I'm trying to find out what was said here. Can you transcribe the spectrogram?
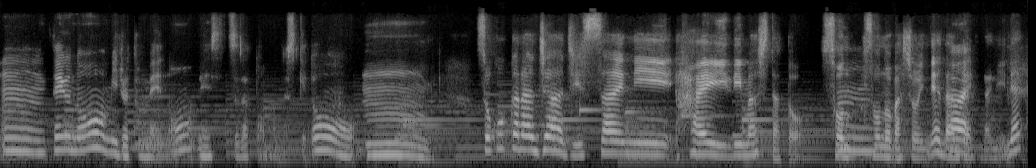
うんっていうのを見るための面接だと思うんですけど。うんそこからじゃあ実際に入りましたと。そ,、うん。その場所にね団体さんにね、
